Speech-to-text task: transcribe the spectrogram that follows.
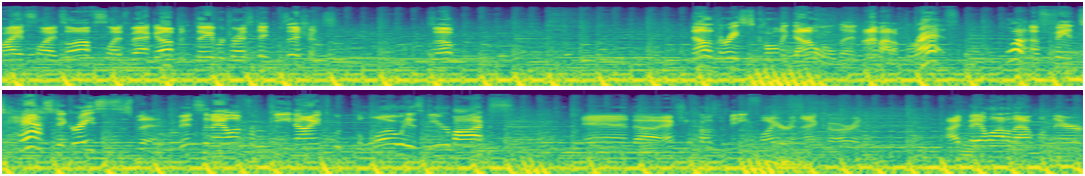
Myatt slides off, slides back up, and Thaber tries to take positions. So, now that the race is calming down a little bit, I'm out of breath. What a fantastic race this has been. Vincent Allen from P9 would blow his gearbox and uh, actually caused a mini fire in that car. And I'd bail out of that one there,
